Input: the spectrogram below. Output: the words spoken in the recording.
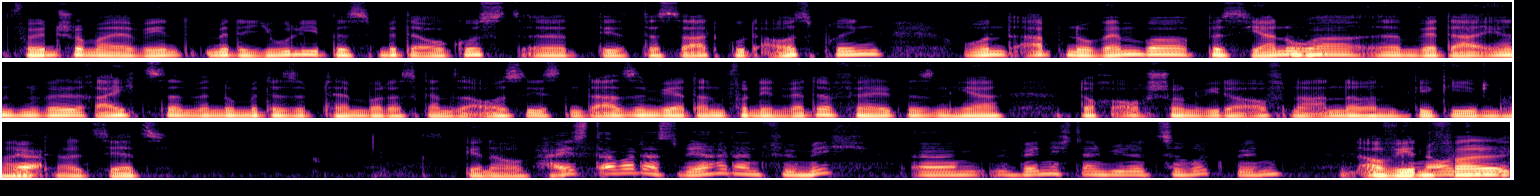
vorhin schon mal erwähnt, Mitte Juli bis Mitte August äh, die, das Saatgut ausbringen. Und ab November bis Januar, äh, wer da ernten will, reicht es dann, wenn du Mitte September das Ganze aussiehst. Und da sind wir dann von den Wetterverhältnissen her doch auch schon wieder auf einer anderen Gegebenheit als jetzt. Genau. heißt aber, das wäre dann für mich, ähm, wenn ich dann wieder zurück bin, Auf jeden genau Fall.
